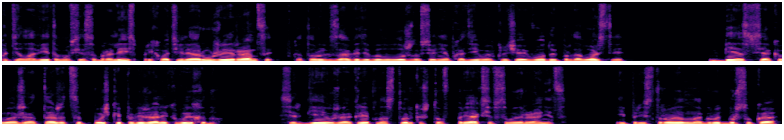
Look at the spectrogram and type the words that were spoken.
По-деловитому все собрались, прихватили оружие и ранцы, в которых загодя было уложено все необходимое, включая воду и продовольствие. Без всякого ажиотажа цепочкой побежали к выходу. Сергей уже окреп настолько, что впрягся в свой ранец и пристроил на грудь барсука.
